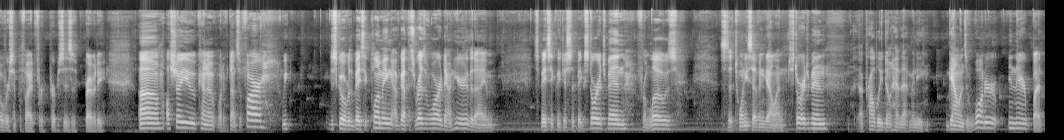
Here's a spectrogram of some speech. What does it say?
oversimplified for purposes of brevity. Uh, I'll show you kind of what I've done so far. We just go over the basic plumbing. I've got this reservoir down here that I am, it's basically just a big storage bin from Lowe's. This is a 27 gallon storage bin. I probably don't have that many gallons of water in there, but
